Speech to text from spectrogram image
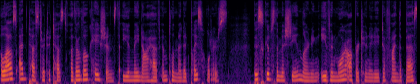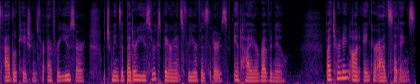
allows ad tester to test other locations that you may not have implemented placeholders. This gives the machine learning even more opportunity to find the best ad locations for every user, which means a better user experience for your visitors and higher revenue. By turning on Anchor Ad settings,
